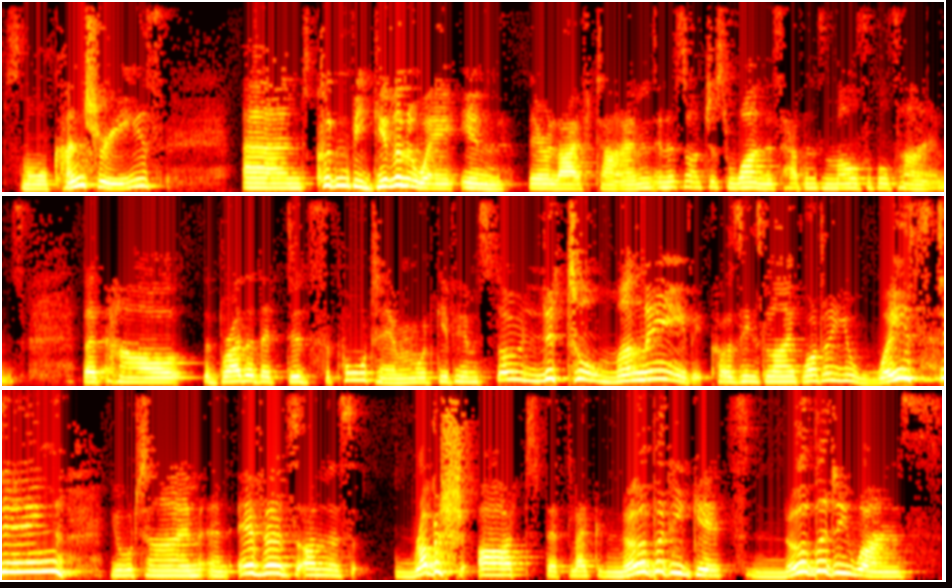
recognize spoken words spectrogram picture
small countries and couldn't be given away in their lifetime. And it's not just one, this happens multiple times. But how the brother that did support him would give him so little money because he's like, what are you wasting your time and efforts on this rubbish art that like nobody gets, nobody wants.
